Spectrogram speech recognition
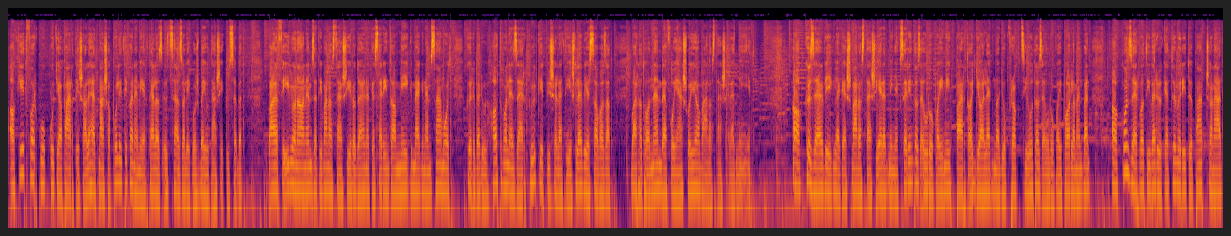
a két farkú kutyapárt és a Lehet Más a politika nem ért el az 5%-os bejutási küszöböt. Pálfi Ilona, a Nemzeti Választási Iroda elnöke szerint a még meg nem számolt körülbelül 60 ezer külképviseleti és levélszavazat várhatóan nem befolyásolja a választás eredményét. A közel végleges választási eredmények szerint az Európai Néppárt adja a legnagyobb frakciót az Európai Parlamentben. A konzervatív erőket tömörítő pártcsalád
